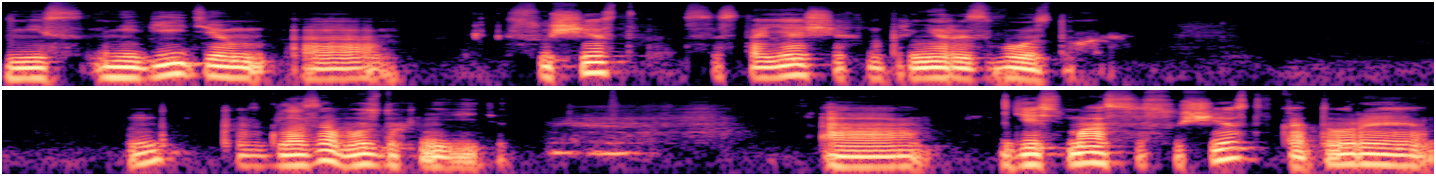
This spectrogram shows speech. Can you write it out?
не, не видим а, существ, состоящих, например, из воздуха. Ну, глаза воздух не видят. А есть масса существ, которые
